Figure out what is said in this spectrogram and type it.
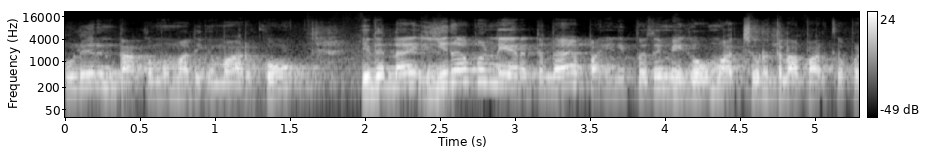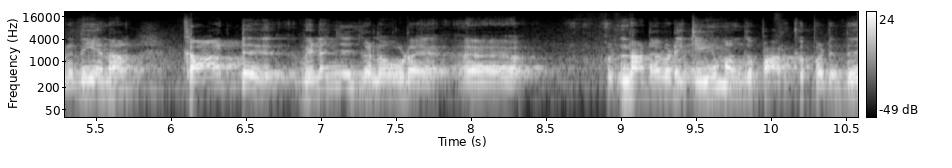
குளிரின் தாக்கமும் அதிகமாக இருக்கும். இதில் இரவு நேரத்தில் பயணிப்பது மிகவும் அச்சுறுத்தலாக பார்க்கப்படுது. ஏன்னா காட்டு விலங்குகளோட நடவடிக்கையும் அங்கே பார்க்கப்படுது.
